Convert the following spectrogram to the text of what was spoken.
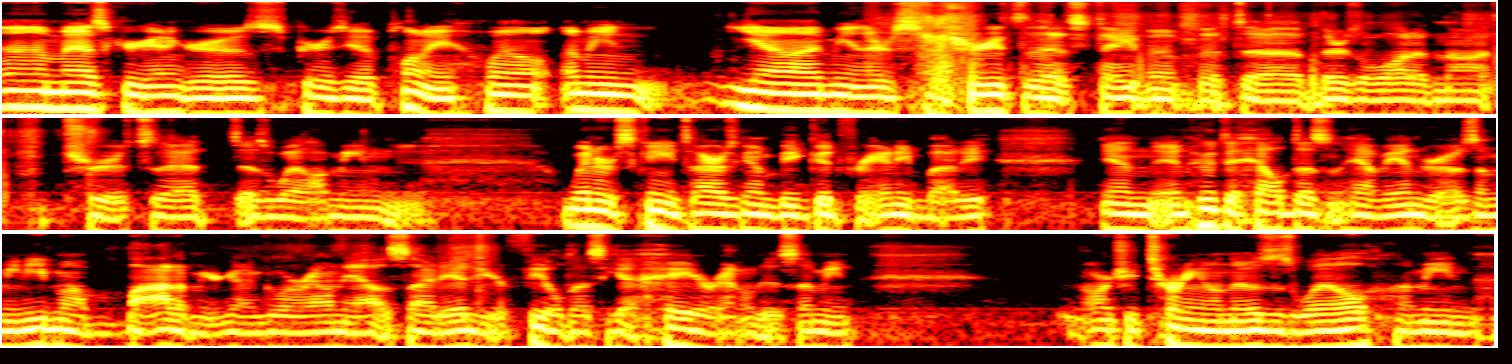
Uh, Massacre Engrows appears you have plenty. Well, I mean, yeah, I mean, there's some truth to that statement, but uh, there's a lot of not truth to that as well. I mean, winter skinny tire is going to be good for anybody, and and who the hell doesn't have endros? I mean, even on bottom, you're going to go around the outside edge of your field unless you got hay around it. So, I mean, aren't you turning on those as well? I mean,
